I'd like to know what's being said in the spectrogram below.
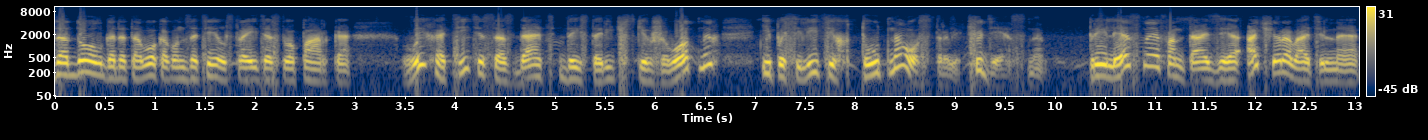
задолго до того, как он затеял строительство парка. Вы хотите создать доисторических животных и поселить их тут, на острове. Чудесно. Прелестная фантазия, очаровательная.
